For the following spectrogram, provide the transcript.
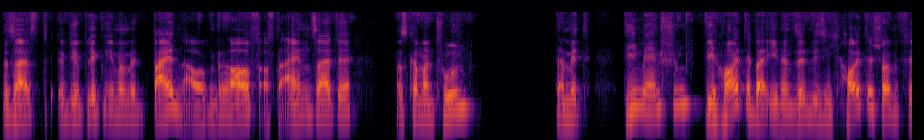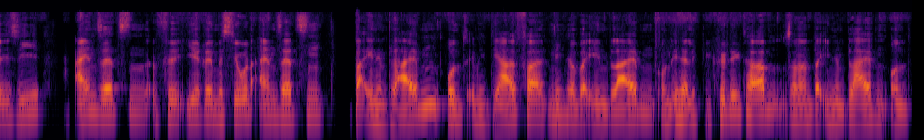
Das heißt, wir blicken immer mit beiden Augen drauf. Auf der einen Seite, was kann man tun, damit die Menschen, die heute bei Ihnen sind, die sich heute schon für Sie einsetzen, für ihre Mission einsetzen, bei ihnen bleiben und im Idealfall nicht nur bei ihnen bleiben und innerlich gekündigt haben, sondern bei ihnen bleiben und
